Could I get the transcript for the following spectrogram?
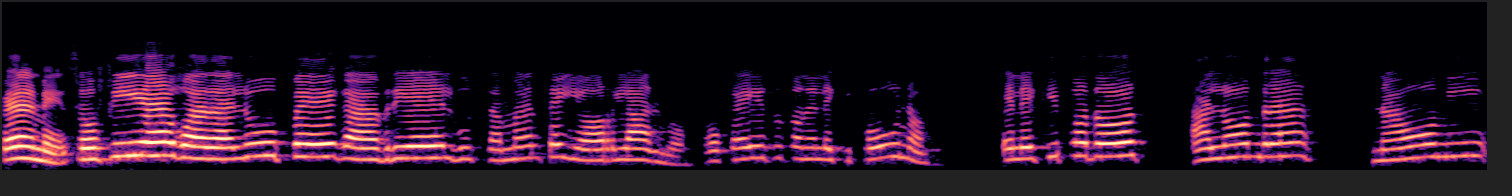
Espérenme, Sofía, Guadalupe, Gabriel, Bustamante y Orlando. Ok, esos son el equipo 1. El equipo 2, Alondra, Naomi,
